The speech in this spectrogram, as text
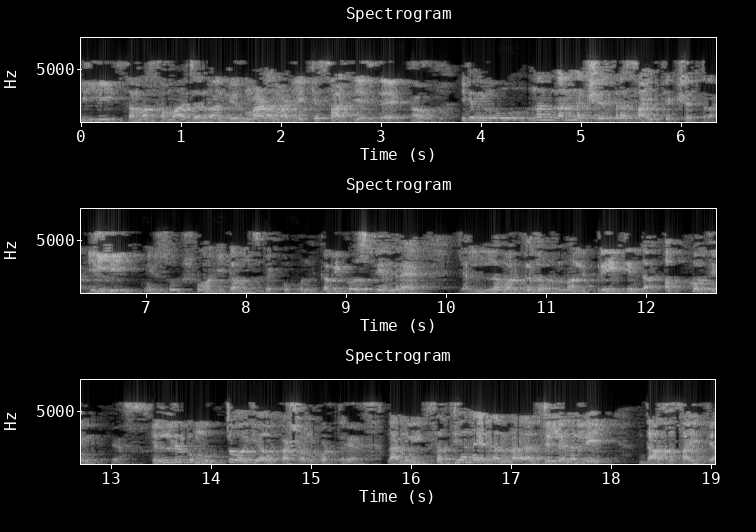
ಇಲ್ಲಿ ಸಮ ಸಮಾಜನ ನಿರ್ಮಾಣ ಮಾಡಲಿಕ್ಕೆ ಸಾಧ್ಯ ಇದೆ. ಹೌದು. ಈಗ ನೀವು ನನ್ನ ನನ್ನ ಕ್ಷೇತ್ರ ಸಾಹಿತ್ಯ ಕ್ಷೇತ್ರ. ಇಲ್ಲಿ ನೀವು ಸೂಕ್ಷ್ಮವಾಗಿ ಗಮನಿಸಬೇಕು. ಒಂದು ಕವಿಗೋಷ್ಠಿ ಅಂದ್ರೆ ಎಲ್ಲ ವರ್ಗದವರನ್ನು ಅಲ್ಲಿ ಪ್ರೀತಿಯಿಂದ ಅಪ್ಕೋತೀನಿ. ಎಲ್ರಿಗೂ ಮುಕ್ತವಾಗಿ ಅವಕಾಶವನ್ನು ಕೊಡ್ತೇನೆ. ನಾನು ಈ ಸದ್ಯನೇ ನನ್ನ ಜಿಲ್ಲೆನಲ್ಲಿ ದಾಸ ಸಾಹಿತ್ಯ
